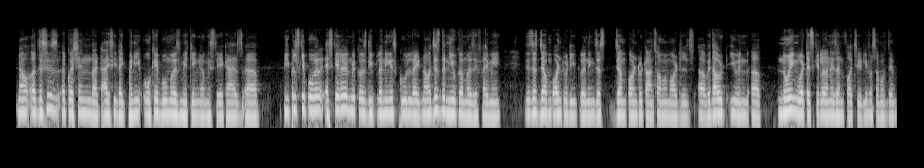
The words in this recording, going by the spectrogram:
Now, uh, this is a question that I see like many OK boomers making a mistake as uh, people skip over sklearn because deep learning is cool right now. Just the newcomers, if I may, they just jump onto deep learning, just jump onto transformer models uh, without even uh, knowing what sklearn is. Unfortunately, for some of them,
